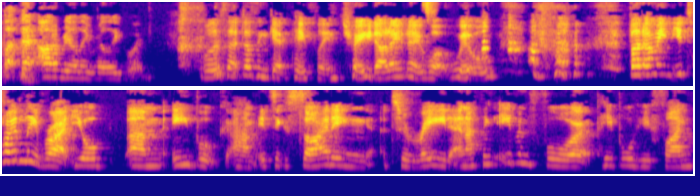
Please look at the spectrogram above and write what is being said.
But they are really, really good. Well, if that doesn't get people intrigued, I don't know what will. but I mean, you're totally right. Your um, ebook, um, it's exciting to read, and I think even for people who find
